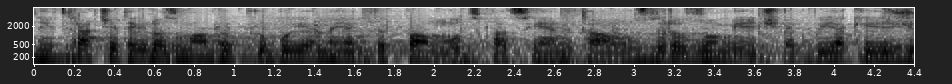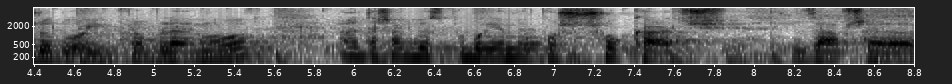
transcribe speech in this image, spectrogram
No i w trakcie tej rozmowy próbujemy jakby pomóc pacjentom zrozumieć jakby jakie jest źródło ich problemów, ale też jakby spróbujemy poszukać zawsze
